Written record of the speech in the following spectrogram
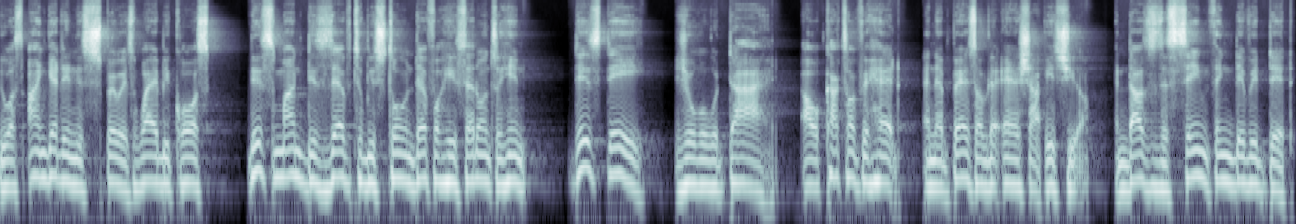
he was angered in his spirit. Why? Because this man deserved to be stoned. Therefore, he said unto him, This day you will die. I will cut off your head, and the birds of the air shall eat you. And that's the same thing David did.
